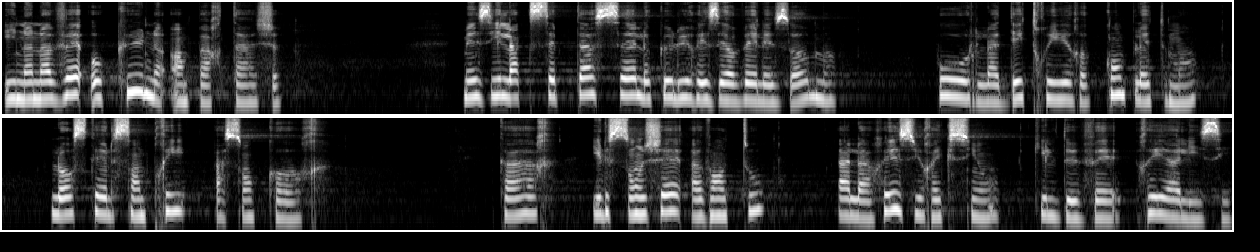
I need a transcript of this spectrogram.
Il n'en avait aucune en partage. Mais il accepta celle que lui réservaient les hommes pour la détruire complètement lorsqu'elle s'en prit à son corps, car il songeait avant tout à la résurrection qu'il devait réaliser.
